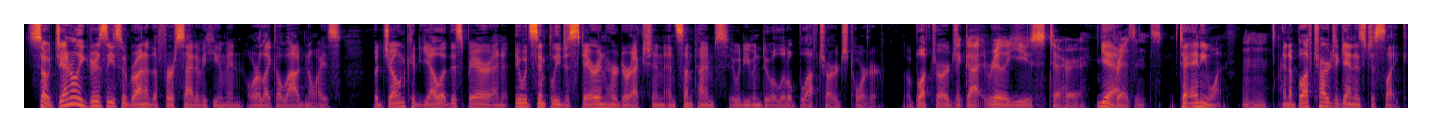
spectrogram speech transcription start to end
So generally, grizzlies would run at the first sight of a human or like a loud noise. But Joan could yell at this bear and it would simply just stare in her direction, and sometimes it would even do a little bluff charge toward her. A bluff charge It got really used to her Yeah. presence. to anyone. hmm And a bluff charge again is just like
